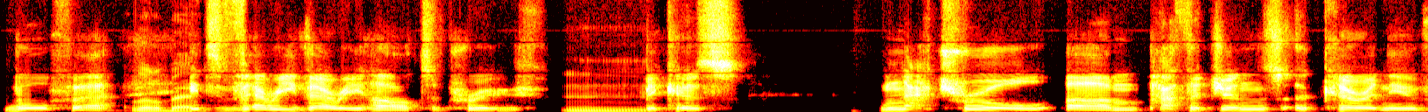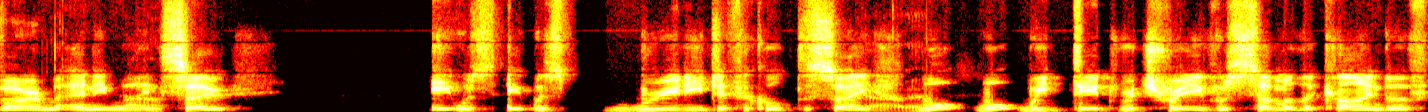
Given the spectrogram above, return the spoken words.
warfare. A little bit. It's very very hard to prove mm. because natural um, pathogens occur in the environment anyway. Yeah. So it was it was really difficult to say. What what we did retrieve was some of the kind of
